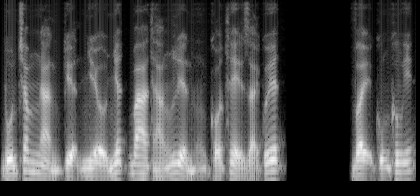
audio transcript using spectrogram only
bốn trăm ngàn kiện nhiều nhất ba tháng liền có thể giải quyết. Vậy cũng không ít.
